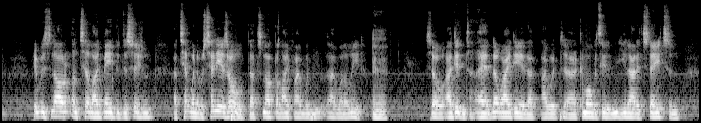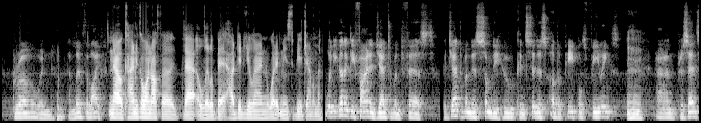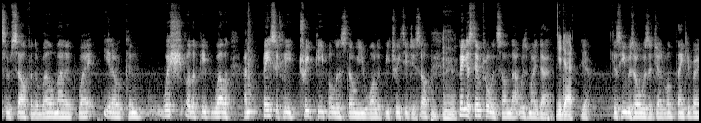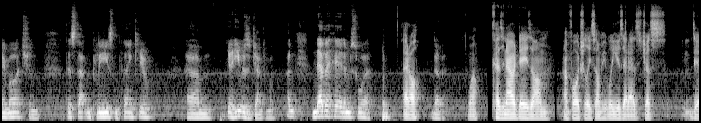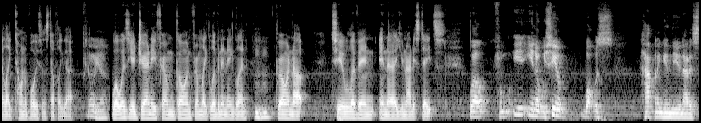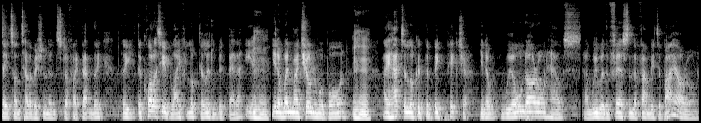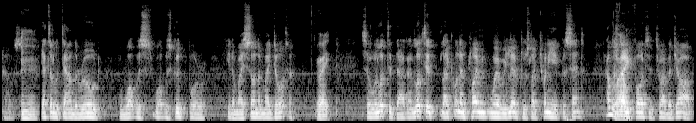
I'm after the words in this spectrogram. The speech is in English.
It was not until I'd made the decision at ten, when I was 10 years old, that's not the life I wouldn't I want to lead. Mm-hmm. So I didn't. I had no idea that I would uh, come over to the United States and grow and, and live the life. Now, kind of going off of that a little bit, how did you learn what it means to be a gentleman? Well, you got to define a gentleman first. A gentleman is somebody who considers other people's feelings Mm-hmm. and presents himself in a well-mannered way. You know, can wish other people well and basically treat people as though you want to be treated yourself. Mm-hmm. Biggest influence on that was my dad. Your dad? Yeah, because he was always a gentleman. Thank you very much, and this, that, and please, and thank you. Um, yeah, he was a gentleman, and never heard him swear. At all? Never. Well, because nowadays, um, unfortunately, some people use that as just their like tone of voice and stuff like that. Oh yeah. What was your journey from going from like living in England, Mm-hmm. growing up, to living in the United States? Well, from you, you know, we see what was happening in the United States on television and stuff like that, and the the, the quality of life looked a little bit better here. Mhm. You know, when my children were born, Mm-hmm. I had to look at the big picture. You know, we owned our own house, and we were the first in the family to buy our own house. Mm-hmm. You had to look down the road at what was what was good for, you know, my son and my daughter. Right. So we looked at that and looked at like unemployment where we lived was like twenty eight percent. I was Wow. very fortunate to have a job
